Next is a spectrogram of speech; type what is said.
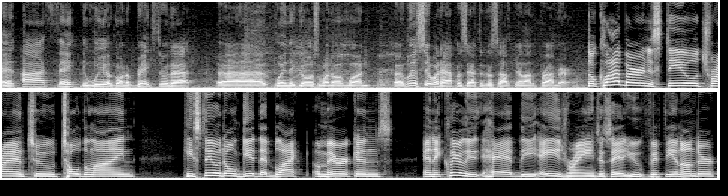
And I think that we are going to break through that uh, when it goes one on one. We'll see what happens after the South Carolina primary. So Clyburn is still trying to toe the line. He still don't get that black Americans, and they clearly had the age range that said you 50 and under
